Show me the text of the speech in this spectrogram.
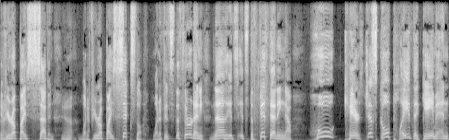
if you're up by seven. Yeah. What if you're up by six though? What if it's the third inning? Now mm-hmm. it's it's the fifth inning now. Who cares? Just go play the game and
